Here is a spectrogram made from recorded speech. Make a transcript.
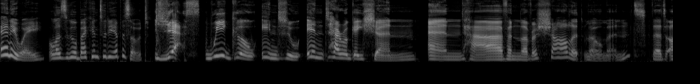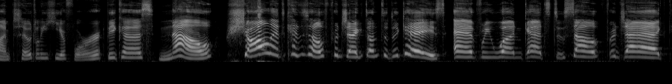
Anyway, let's go back into the episode. Yes, we go into interrogation and have another Charlotte moment that I'm totally here for because now Charlotte can self project onto the case. Everyone gets to self project.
